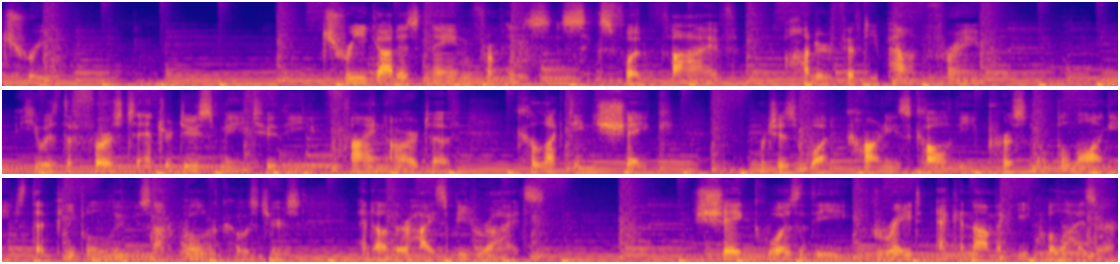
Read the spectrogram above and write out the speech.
Tree. Tree got his name from his 6 foot 5, 150 pound frame. He was the first to introduce me to the fine art of collecting shake, which is what carnies call the personal belongings that people lose on roller coasters and other high speed rides. Shake was the great economic equalizer,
